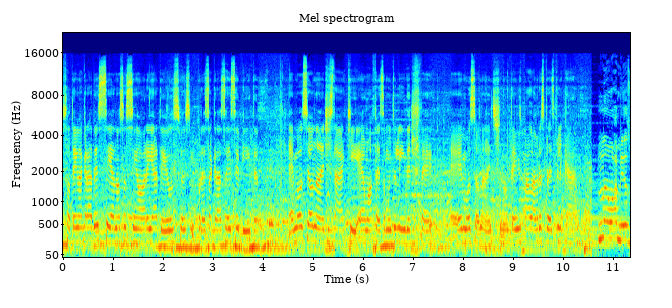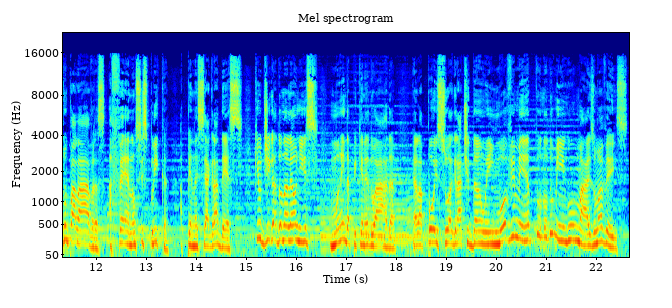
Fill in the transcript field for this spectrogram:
Só tenho a agradecer a Nossa Senhora e a Deus por essa graça recebida. É emocionante estar aqui, é uma festa muito linda de fé. É emocionante, não tem palavras para explicar. Não há mesmo palavras, a fé não se explica, apenas se agradece. Que o diga a dona Leonice, mãe da pequena Eduarda. Ela pôs sua gratidão em movimento no domingo mais uma vez.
